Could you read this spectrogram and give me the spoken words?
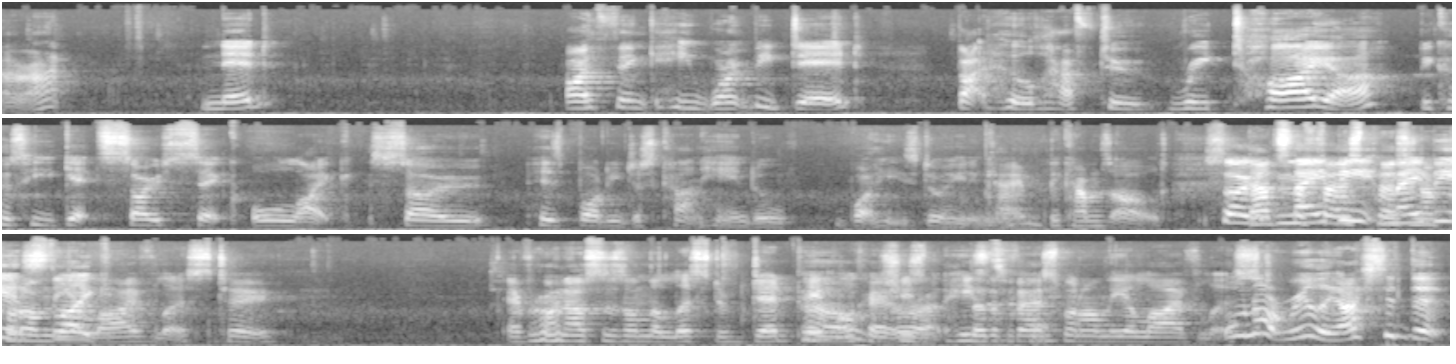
All right. Ned, I think he won't be dead, but he'll have to retire because he gets so sick or like so his body just can't handle what he's doing anymore. Okay. Becomes old. So That's maybe the first person maybe it's on the like alive list too. Everyone else is on the list of dead people. okay, She's, alright, he's that's the first okay. one on the alive list. well, not really. I said that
